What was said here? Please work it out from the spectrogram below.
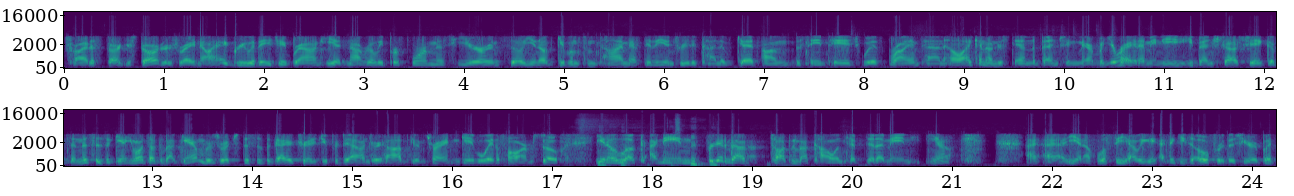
try to start your starters, right? Now, I agree with AJ Brown. He had not really performed this year, and so you know, give him some time after the injury to kind of get on the same page with Ryan Tannehill. I can understand the benching there, but you're right. I mean, he, he benched Josh Jacobs, and this is again, you want to talk about gamblers, Rich? This is the guy who traded you for DeAndre Hopkins, right, and gave away the farm. So, you know, look, I mean, forget about talking about Colin Tipton. I mean, you know, I, I you know, we'll see how he. I think he's over this year, but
